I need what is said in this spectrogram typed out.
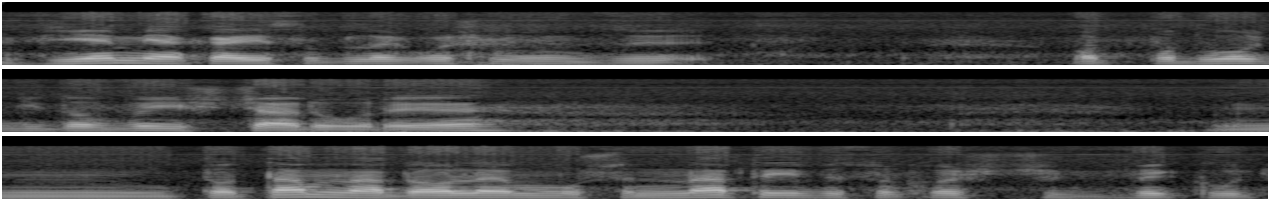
Wiem jaka jest odległość między od podłogi do wyjścia rury. Mm, To tam na dole muszę na tej wysokości wykuć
